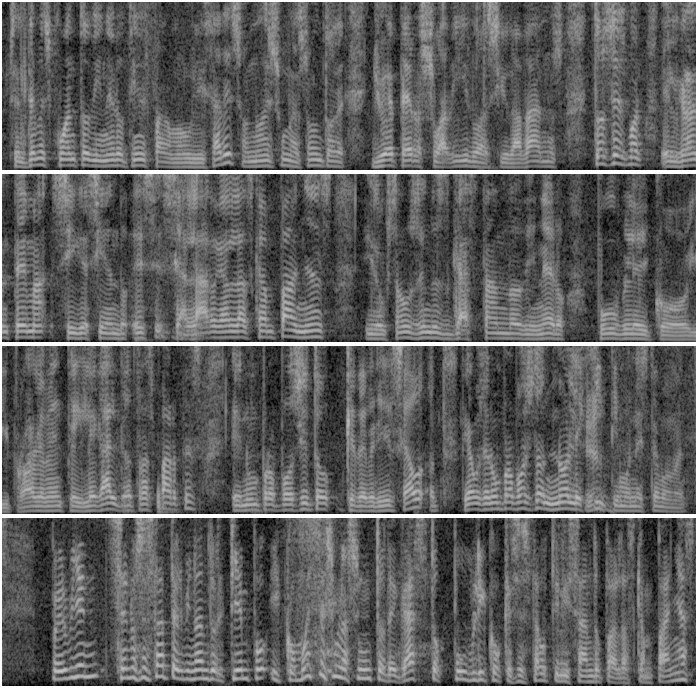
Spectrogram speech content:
Pues el tema es cuánto dinero tienes para movilizar eso. No es un asunto de yo he persuadido a ciudadanos. Entonces, bueno, el gran tema sigue siendo ese. Se alargan las campañas y lo que estamos haciendo es gastando dinero público y probablemente ilegal de otras partes en un propósito que debería irse a, digamos, en un propósito no legítimo en este momento. Pero bien, se nos está terminando el tiempo y como este es un asunto de gasto público que se está utilizando para las campañas,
